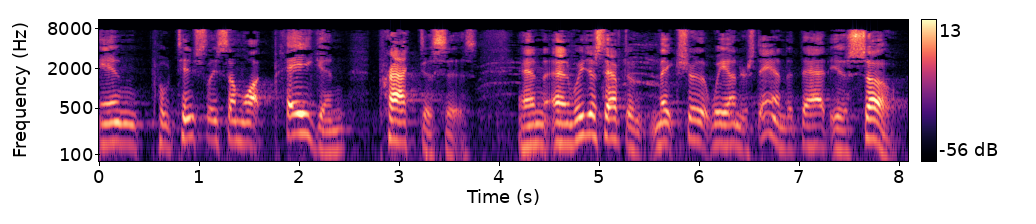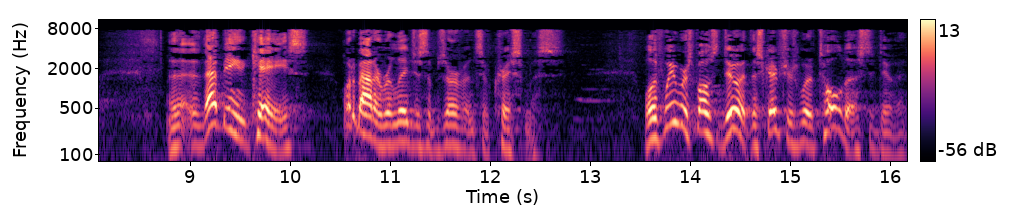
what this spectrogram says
and potentially somewhat pagan practices. And, and we just have to make sure that we understand that that is so. Uh, that being the case, what about a religious observance of Christmas? Well, if we were supposed to do it, the scriptures would have told us to do it.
